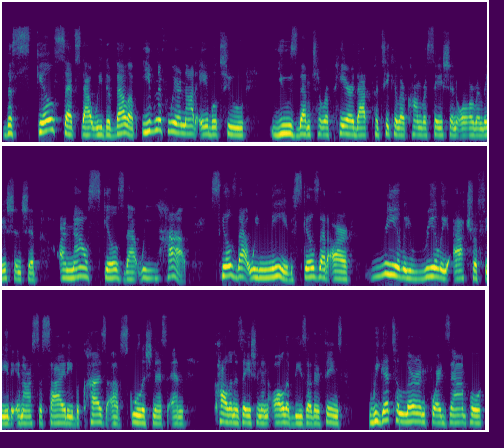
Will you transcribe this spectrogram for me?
The skill sets that we develop, even if we are not able to use them to repair that particular conversation or relationship, are now skills that we have, skills that we need, skills that are really, really atrophied in our society because of schoolishness and colonization and all of these other things. We get to learn, for example,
